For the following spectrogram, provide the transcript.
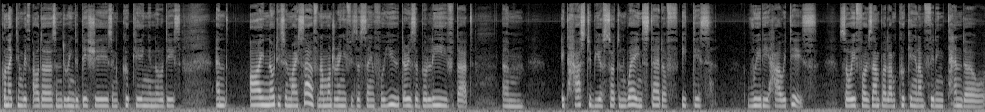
connecting with others and doing the dishes and cooking and all of this. And I notice in myself, and I'm wondering if it's the same for you, there is a belief that um, it has to be a certain way instead of it is really how it is. So if, for example, I'm cooking and I'm feeling tender or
